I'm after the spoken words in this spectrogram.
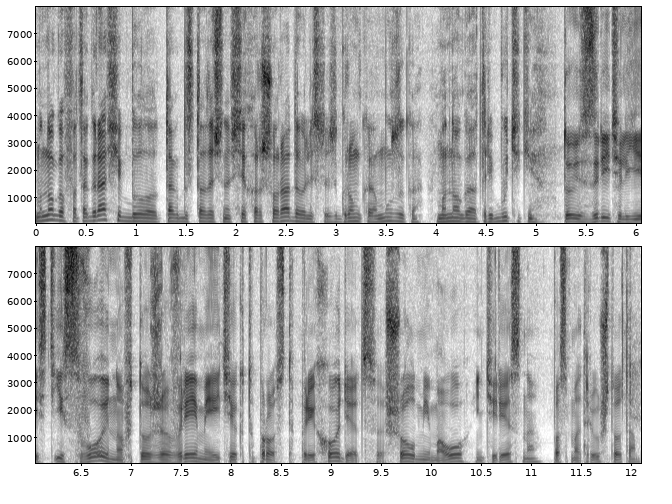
Много фотографий было, так достаточно все хорошо радовались, то есть громкая музыка, много атрибутики. То есть зритель есть и свой, но в то же время и те, кто просто приходят, шел мимо, о, интересно, посмотрю, что там.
